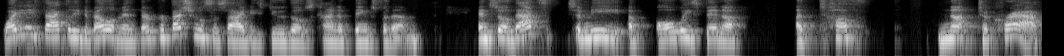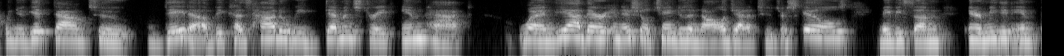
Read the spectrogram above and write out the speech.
why do you need faculty development? Their professional societies do those kind of things for them. And so that's to me a, always been a, a tough nut to crack when you get down to data because how do we demonstrate impact when yeah there are initial changes in knowledge attitudes or skills maybe some intermediate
